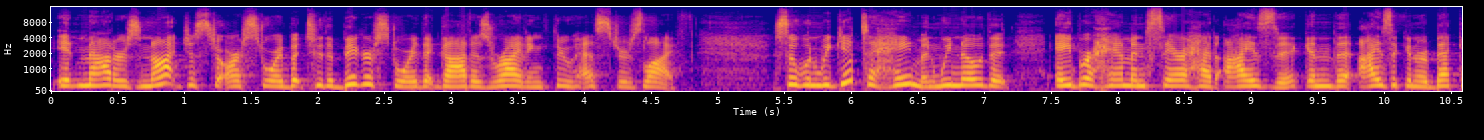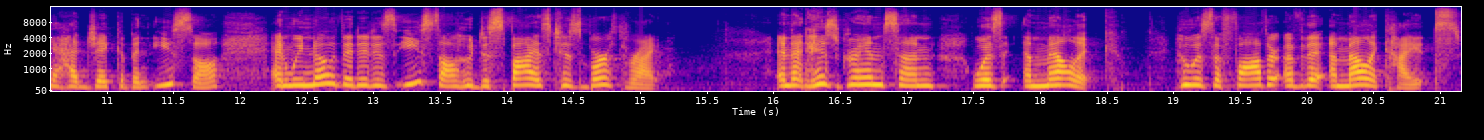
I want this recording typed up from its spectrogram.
it matters not just to our story, but to the bigger story that God is writing through Esther's life. So when we get to Haman, we know that Abraham and Sarah had Isaac, and that Isaac and Rebekah had Jacob and Esau. And we know that it is Esau who despised his birthright, and that his grandson was Amalek, who was the father of the Amalekites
